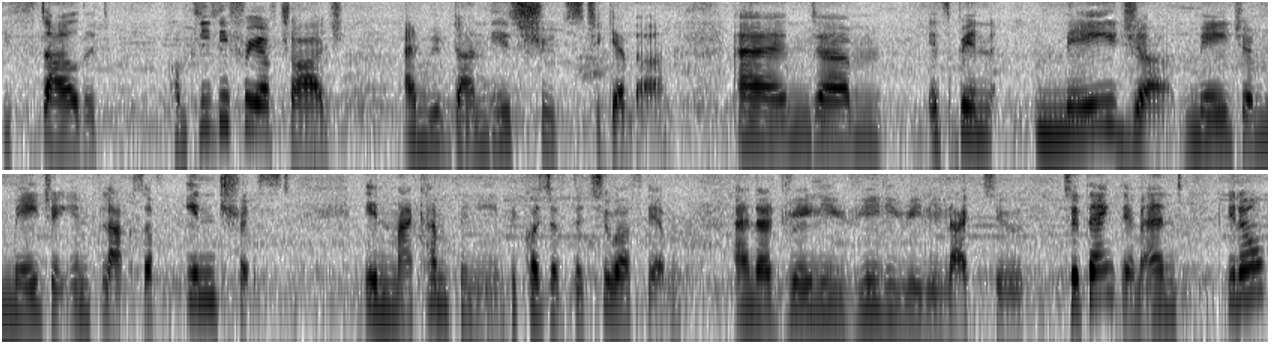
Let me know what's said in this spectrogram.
he styled it completely free of charge, and we've done these shoots together, and um, it's been major, major, major influx of interest in my company because of the two of them and I'd really, really, really like to to thank them. And you know,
